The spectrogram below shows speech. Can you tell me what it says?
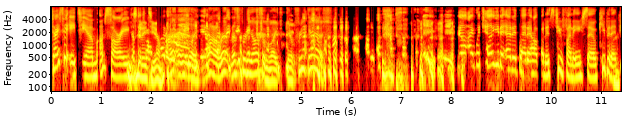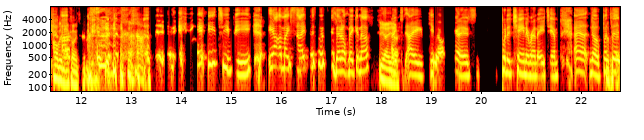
Did I say ATM? I'm sorry. You said ATM. I, I, was like, wow, that, that's pretty awesome. Like, you know, free cash. no, I would tell you to edit that out, but it's too funny. So keep it in. Probably not um, going to. ATV. Yeah, on my side business because I don't make enough. Yeah, yeah. I, I you know, put a chain around ATM. Uh, no, but that's the. Right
